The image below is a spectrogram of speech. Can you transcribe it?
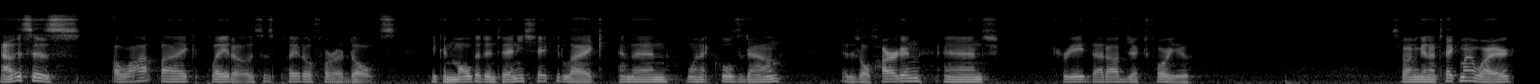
Now this is a lot like Play-Doh. This is Play-Doh for adults. You can mold it into any shape you like and then when it cools down it'll harden and create that object for you. So I'm going to take my wire,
